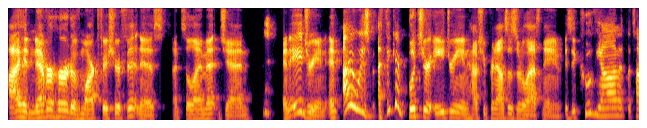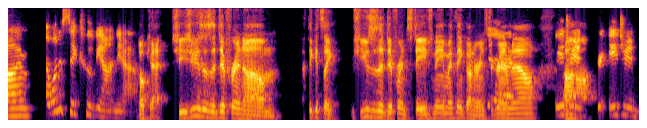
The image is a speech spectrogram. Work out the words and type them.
I had never heard of Mark Fisher Fitness until I met Jen and Adrian. And I always, I think I butcher Adrian how she pronounces her last name. Is it Kuvian at the time? I want to say Kuvian. Yeah. Okay. She uses a different, um, I think it's like, she uses a different stage name, I think, on her Instagram Yeah. now. Adrian. Uh, Adrian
